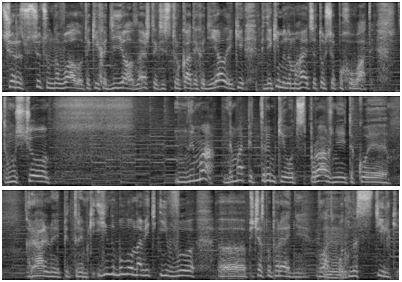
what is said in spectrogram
через всю цю навалу таких одіял, знаєш, таких строкатих одіял, які, під якими намагаються то все поховати. Тому що нема, нема підтримки от справжньої такої. Реальної підтримки. Її не було навіть і в е, під час попередньої влади. От настільки.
